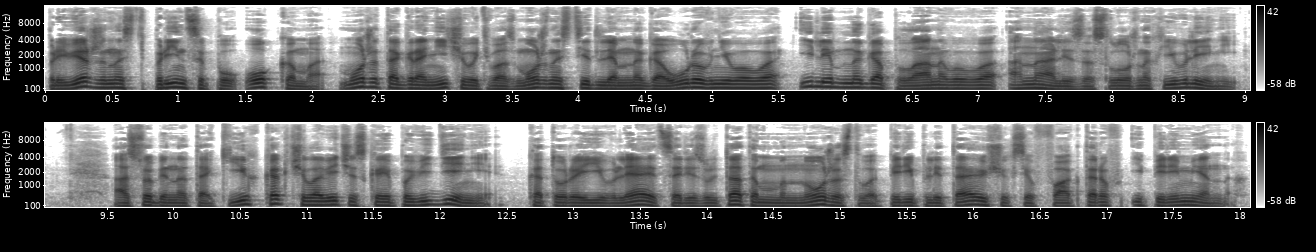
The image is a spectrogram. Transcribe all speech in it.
Приверженность принципу Оккама может ограничивать возможности для многоуровневого или многопланового анализа сложных явлений, особенно таких, как человеческое поведение – которое является результатом множества переплетающихся факторов и переменных.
